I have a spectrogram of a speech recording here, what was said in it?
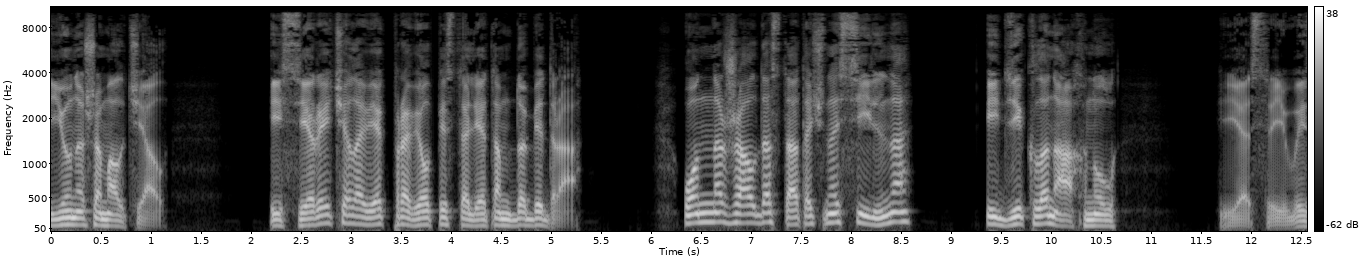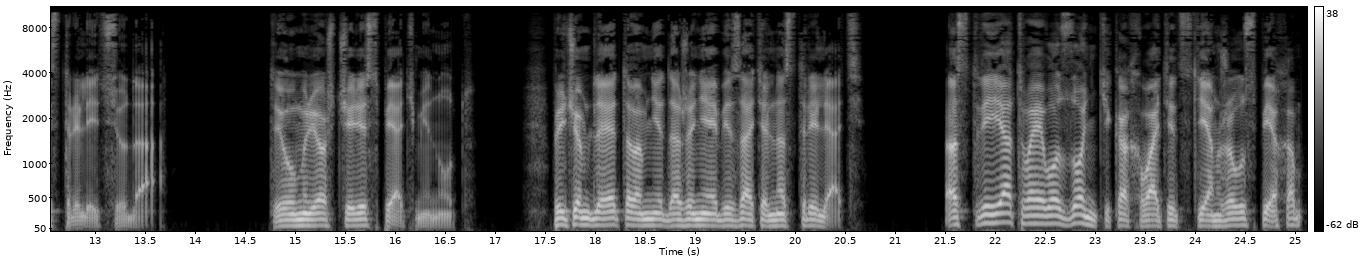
Юноша молчал, и серый человек провел пистолетом до бедра. Он нажал достаточно сильно, и Диклан ахнул. «Если выстрелить сюда, ты умрешь через пять минут. Причем для этого мне даже не обязательно стрелять. Острия твоего зонтика хватит с тем же успехом.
